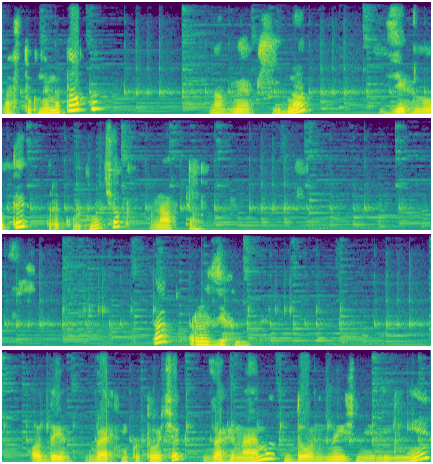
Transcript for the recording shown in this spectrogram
Наступним етапом нам необхідно зігнути трикутничок навпіл та розігнути. Один верхній куточок загинаємо до нижньої лінії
